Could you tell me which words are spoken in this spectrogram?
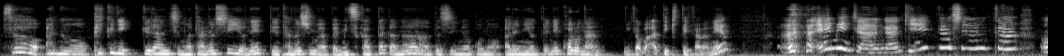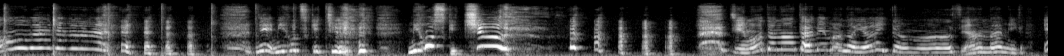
そうあのピクニックランチも楽しいよねっていう楽しみもやっぱり見つかったかな。私のこのあれによってねコロナにがわってきてからね。あエミちゃんが聞いた瞬間大笑い。ねえ美穂つけ中美穂つけ中。地元の食べ物良いと思う。しあマミが「エ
